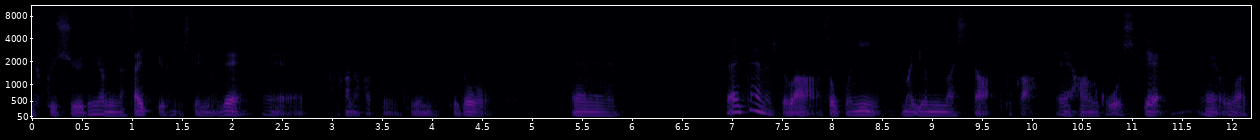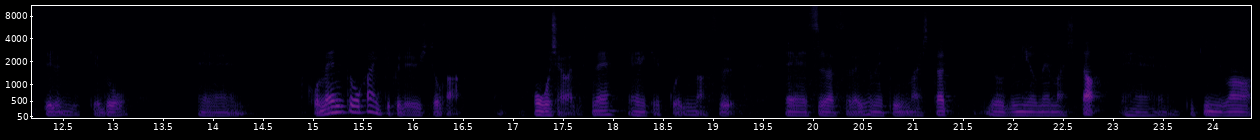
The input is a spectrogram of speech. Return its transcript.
復習で読みなさいっていうふうにしてるので、えー、書かなかったりもするんですけど、えー、大体の人はそこに、まあ、読みましたとか、えー、反抗して、え終わってるんですけど、えコメントを書いてくれる人が保護者がですね、え結構います。えー、スラスラ読めていました上手に読めました、えー、時には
